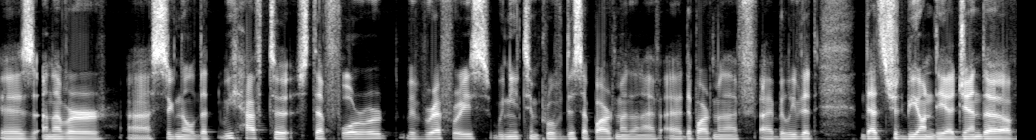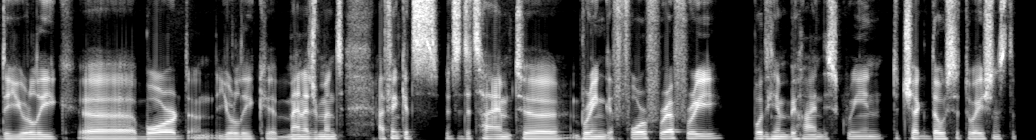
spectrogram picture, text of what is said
is another uh, signal that we have to step forward with referees. We need to improve this department, and I've, uh, department. I've, i believe that that should be on the agenda of the EuroLeague uh, board and EuroLeague uh, management. I think it's it's the time to bring a fourth referee put him behind the screen to check those situations to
